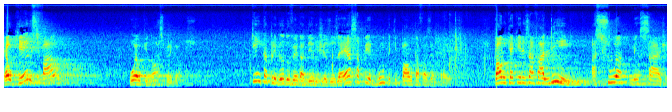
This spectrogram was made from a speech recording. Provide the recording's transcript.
É o que eles falam ou é o que nós pregamos? Quem está pregando o verdadeiro Jesus? É essa pergunta que Paulo está fazendo para eles. Paulo quer que eles avaliem a sua mensagem.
